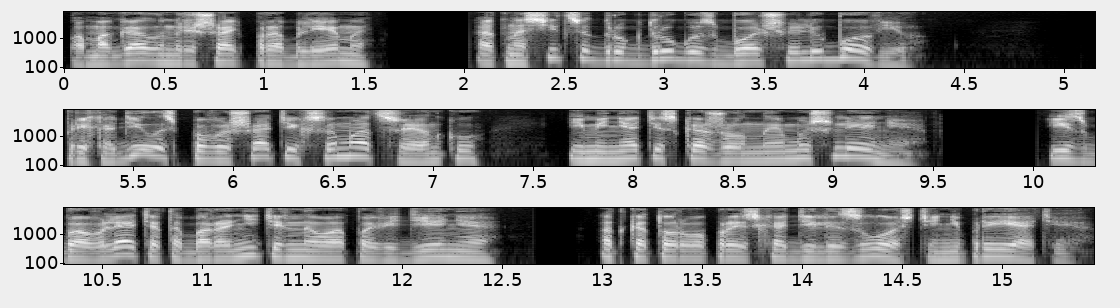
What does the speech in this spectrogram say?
помогал им решать проблемы, относиться друг к другу с большей любовью. Приходилось повышать их самооценку и менять искаженное мышление, избавлять от оборонительного поведения, от которого происходили злость и неприятие.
